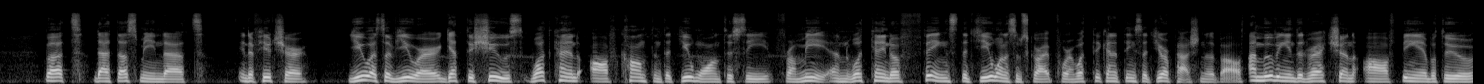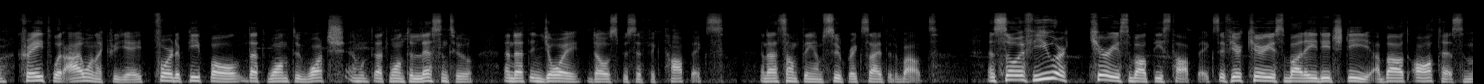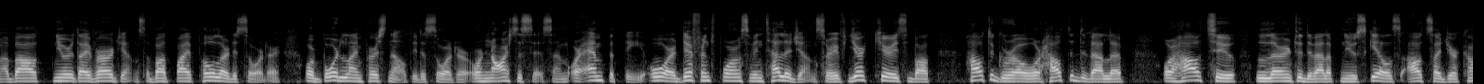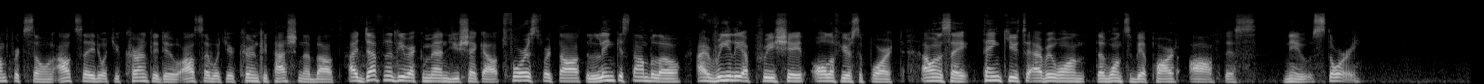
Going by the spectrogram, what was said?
But that does mean that in the future, you as a viewer get to choose what kind of content that you want to see from me and what kind of things that you want to subscribe for and what the kind of things that you're passionate about. I'm moving in the direction of being able to create what I want to create for the people that want to watch and that want to listen to and that enjoy those specific topics. And that's something I'm super excited about. And so if you are curious about these topics, if you're curious about ADHD, about autism, about neurodivergence, about bipolar disorder, or borderline personality disorder, or narcissism, or empathy, or different forms of intelligence, or if you're curious about how to grow or how to develop or how to learn to develop new skills outside your comfort zone, outside what you currently do, outside what you're currently passionate about, I definitely recommend you check out Forest for Thought. The link is down below. I really appreciate all of your support. I want to say thank you to everyone that wants to be a part of this new story.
